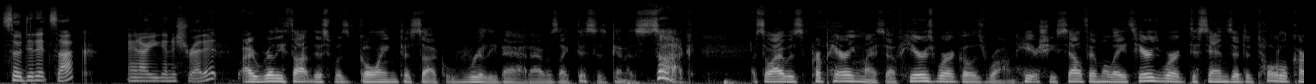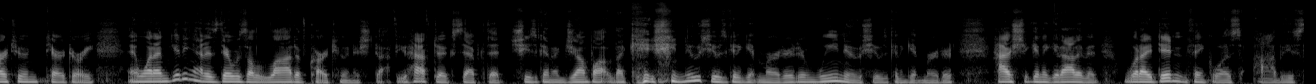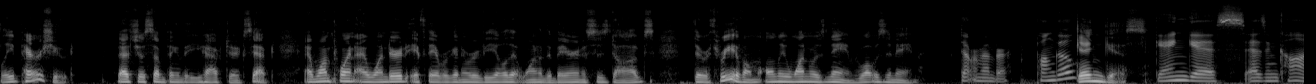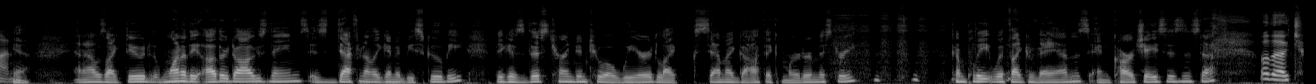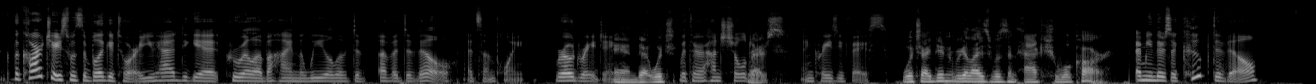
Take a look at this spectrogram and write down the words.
So did it suck? And are you going to shred it? I really thought this was going to suck really bad. I was like, this is going to suck. So I was preparing myself. Here's where it goes wrong. Here she self-immolates. Here's where it descends into total cartoon territory. And what I'm getting at is there was a lot of cartoonish stuff. You have to accept that she's going to jump off. Like she knew she was going to get murdered, and we knew she was going to get murdered. How's she going to get out of it? What I didn't think was obviously parachute. That's just something that you have to accept. At one point, I wondered if they were going to reveal that one of the Baroness's dogs, there were three of them, only one was named. What was the name? Don't remember. Pongo? Genghis. Genghis, as in Khan. Yeah. And I was like, dude, one of the other dogs' names is definitely going to be Scooby because this turned into a weird, like, semi gothic murder mystery. complete with like vans and car chases and stuff. Well, the the car chase was obligatory. You had to get Cruella behind the wheel of De, of a Deville at some point, road raging, and uh, which with her hunched shoulders right. and crazy face, which I didn't realize was an actual car. I mean, there's a Coupe Deville,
